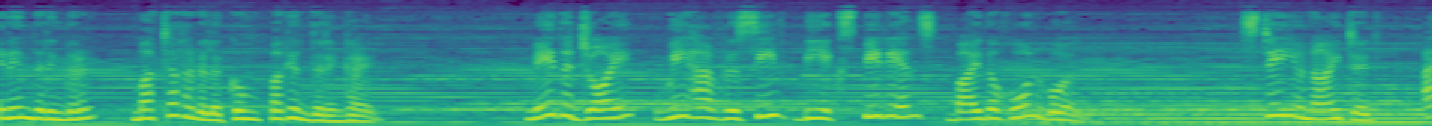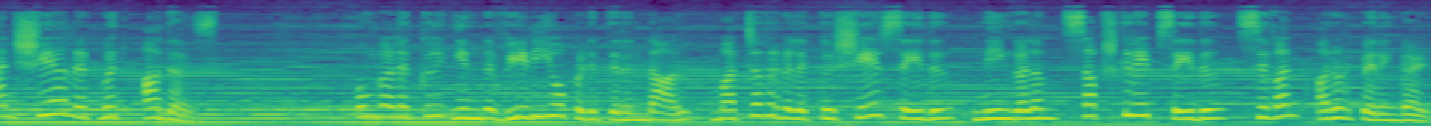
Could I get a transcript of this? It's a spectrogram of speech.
இணைந்திருங்கள் மற்றவர்களுக்கும் பகிர்ந்திருங்கள் May the joy we have received be experienced by the whole world. Stay united and share it with others. உங்களுக்கு இந்த வீடியோ பிடித்திருந்தால் மற்றவர்களுக்கு ஷேர் செய்து நீங்களும் சப்ஸ்கிரைப் செய்து சிவன் அருள் பெறுங்கள்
